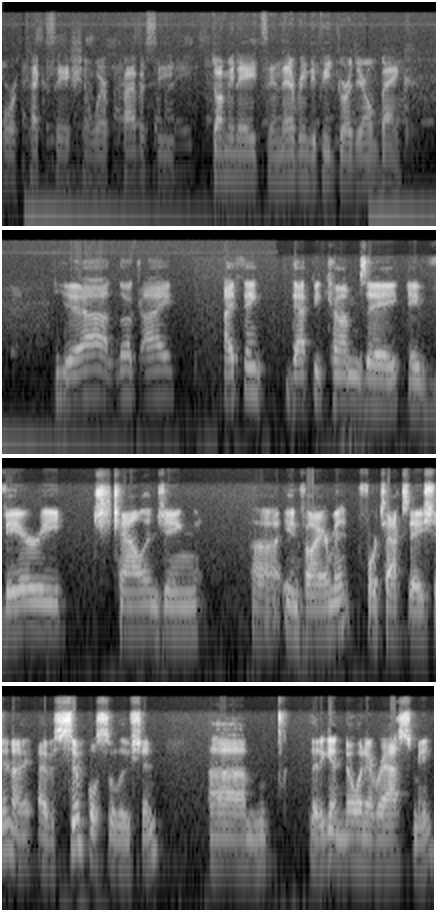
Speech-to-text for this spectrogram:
for taxation where privacy dominates and every individual are their own bank? Yeah, look, I, I think that becomes a, a very challenging uh, environment for taxation. I, I, have a simple solution. Um, that again, no one ever asked me,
